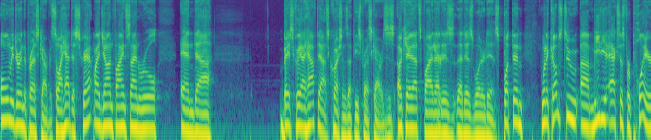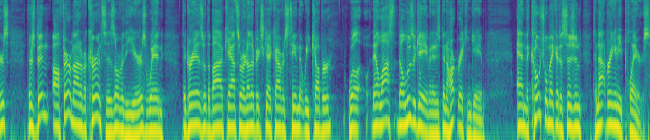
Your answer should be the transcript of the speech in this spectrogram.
only during the press conference. So I had to scrap my John Feinstein rule and. Uh, basically I have to ask questions at these press conferences. Okay, that's fine. Sure. That is that is what it is. But then when it comes to uh, media access for players, there's been a fair amount of occurrences over the years when the Grizz or the Bobcats or another Big Sky Conference team that we cover will they'll lost they'll lose a game and it has been a heartbreaking game, and the coach will make a decision to not bring any players.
